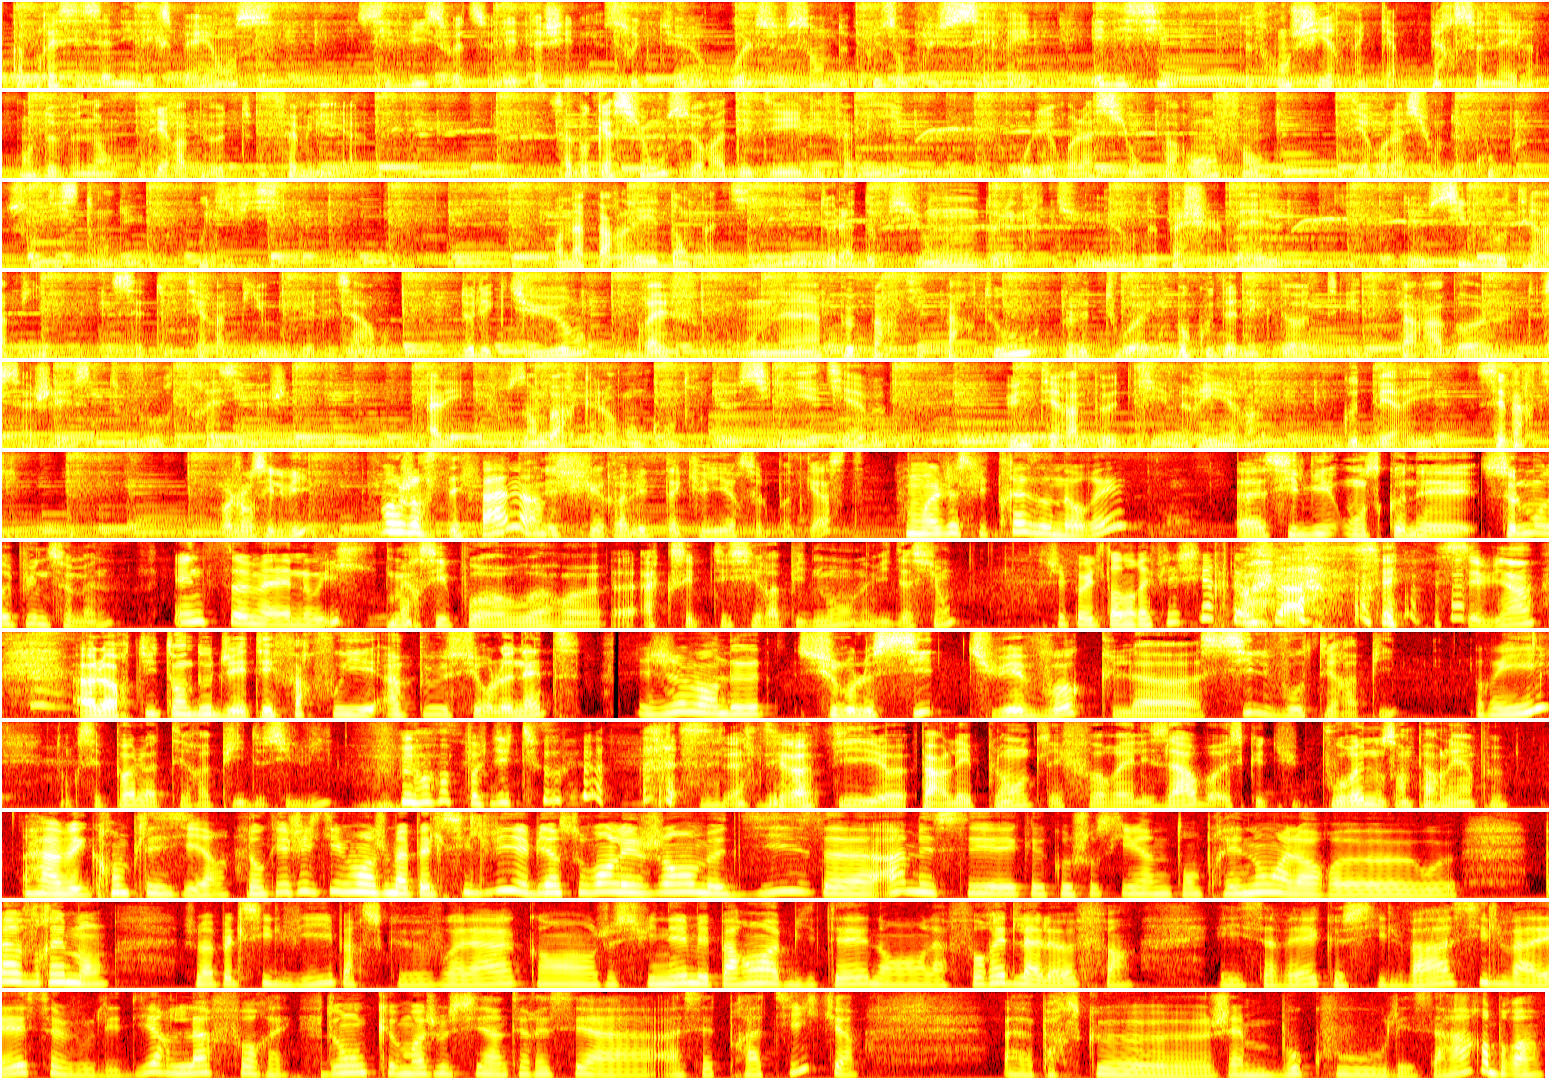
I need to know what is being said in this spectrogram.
Après ces années d'expérience, Sylvie souhaite se détacher d'une structure où elle se sent de plus en plus serrée et décide de franchir un cap personnel en devenant thérapeute familiale. Sa vocation sera d'aider les familles où les relations parents-enfants, des relations de couple sont distendues ou difficiles. On a parlé d'empathie, de l'adoption, de l'écriture, de Pachelbel, de sylvothérapie, cette thérapie au milieu des arbres, de lecture, bref, on est un peu parti partout, le tout avec beaucoup d'anecdotes et de paraboles, de sagesse toujours très imagées. Allez, je vous embarque à la rencontre de Sylvie Etiève, une thérapeute qui aime rire. Goodberry, c'est parti. Bonjour Sylvie. Bonjour Stéphane. Je suis ravi de t'accueillir sur le podcast. Moi, je suis très honorée. Euh, Sylvie, on se connaît seulement depuis une semaine. Une semaine, oui. Merci pour avoir euh, accepté si rapidement l'invitation. J'ai pas eu le temps de réfléchir comme ça. c'est bien. Alors, tu t'en doutes, j'ai été farfouillé un peu sur le net. Je m'en doute. Sur le site, tu évoques la sylvothérapie. Oui. Donc, c'est pas la thérapie de Sylvie. Non, pas du tout. c'est la thérapie euh, par les plantes, les forêts, les arbres. Est-ce que tu pourrais nous en parler un peu? Ah, avec grand plaisir. Donc effectivement, je m'appelle Sylvie et bien souvent les gens me disent euh, ah mais c'est quelque chose qui vient de ton prénom. Alors euh, pas vraiment. Je m'appelle Sylvie parce que voilà, quand je suis née, mes parents habitaient dans la forêt de la Leuf hein, et ils savaient que Sylva, Sylvae, ça voulait dire la forêt. Donc moi, je me suis intéressée à, cette pratique euh, parce que j'aime beaucoup les arbres.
